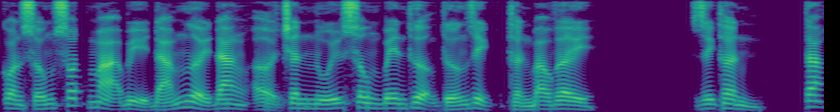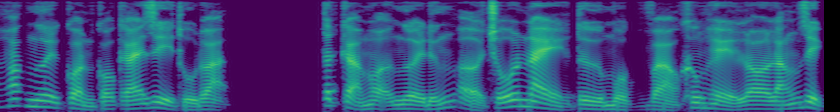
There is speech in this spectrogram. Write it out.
còn sống sót mạ bị đám người đang ở chân núi sông bên thượng tướng dịch thần bao vây. Dịch thần, ta hoắc ngươi còn có cái gì thủ đoạn? Tất cả mọi người đứng ở chỗ này từ một vào không hề lo lắng dịch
